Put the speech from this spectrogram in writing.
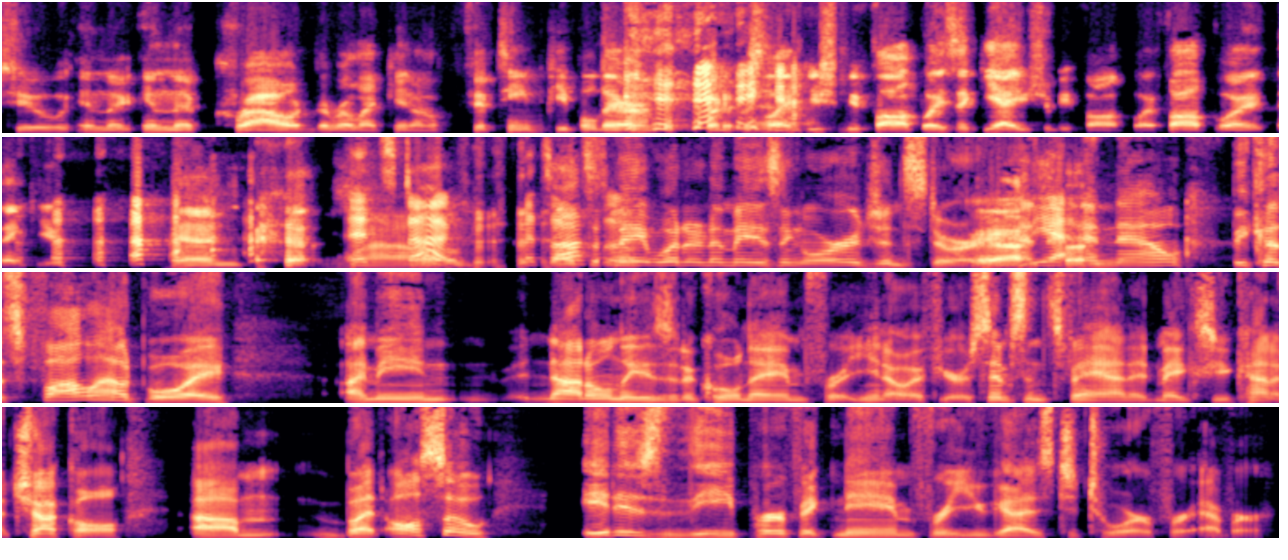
too in the in the crowd there were like you know 15 people there but it was like you should be fall out boy he's like yeah you should be fall out boy fall out boy thank you and It's Wow. done. That's, That's awesome. ama- what an amazing origin story. Yeah. And, Yeah. and now because Fall Out Boy, I mean, not only is it a cool name for you know if you're a Simpsons fan, it makes you kind of chuckle, um, but also it is the perfect name for you guys to tour forever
